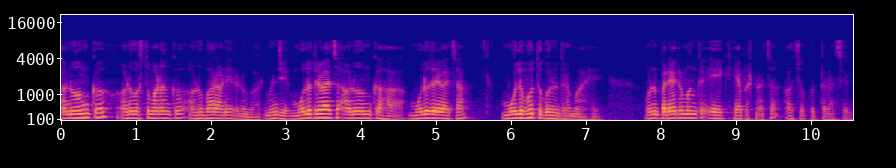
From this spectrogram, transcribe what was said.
अणुअंक अणुवस्तुमानांक अणुभार आणि रणुभार म्हणजे मूलद्रव्याचा अणुअंक हा मूलद्रव्याचा मूलभूत गुणधर्म आहे. म्हणून पर्याय क्रमांक एक ह्या प्रश्नाचं अचूक उत्तर असेल.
